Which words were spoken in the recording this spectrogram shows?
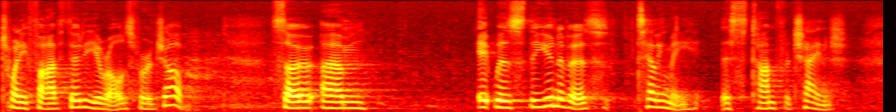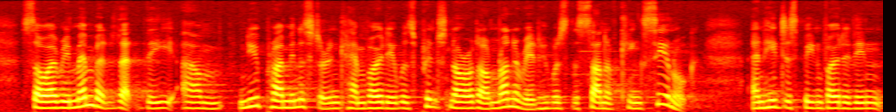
25, 30 year olds for a job. So um, it was the universe telling me it's time for change. So I remembered that the um, new Prime Minister in Cambodia was Prince Norodom Ranariddh, who was the son of King Sihanouk, and he'd just been voted in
